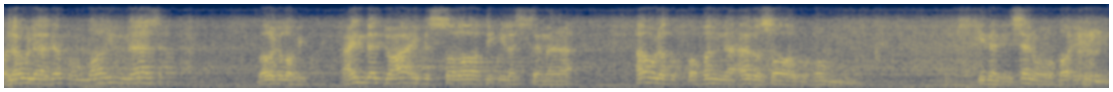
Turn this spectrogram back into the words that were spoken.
ولولا دفع الله الناس. بارك الله فيك. عند الدعاء في الصلاة إلى السماء أو لتخطفن أبصارهم. إذا الإنسان هو قائم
